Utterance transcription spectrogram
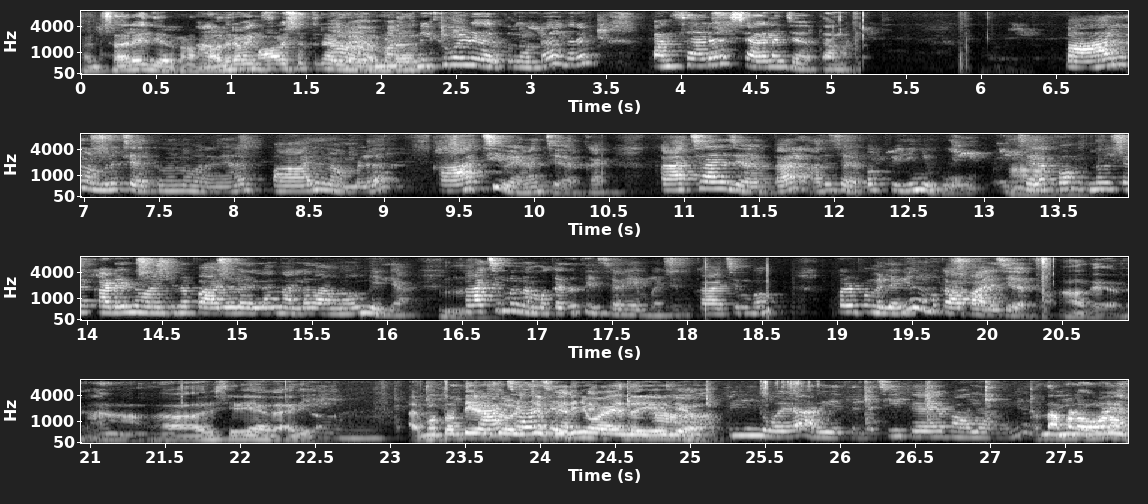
പഞ്ചസാരയും ചേർക്കണം. മധുരം ആവശ്യത്തിനല്ലേ നമ്മൾ മിൽക്ക് മേഡ് ചേർക്കുന്നുണ്ട്. അന്നേരം പഞ്ചസാര ശകലം ചേർത്താൽ മതി. പാൽ നമ്മൾ ചേർക്കുന്നതെന്ന് പറഞ്ഞാൽ പാൽ നമ്മൾ കാച്ചി വേണം ചേർക്കാൻ. കാച്ചാതെ ചേർത്താൽ അത് ചിലപ്പോൾ പിരിഞ്ഞു പോകും. ചിലപ്പം എന്ന് വെച്ചാൽ കടയിൽ നിന്ന് വാങ്ങിക്കുന്ന പാലുകളെല്ലാം നല്ലതാണോന്നില്ല കാച്ചുമ്പോൾ നമുക്കത് തിരിച്ചറിയാൻ പറ്റും. കാച്ചുമ്പോൾ കുഴപ്പമില്ലെങ്കിൽ നമുക്ക് ആ പാൽ ചേർക്കാം. അതെ അതെ. ശരിയായ കാര്യമാണ് മൊത്തത്തിൽ എടുത്ത് ഒഴിച്ച് പിരിഞ്ഞു പോയത് ഇല്ലയോ പിരിഞ്ഞു പോയാൽ അറിയത്തില്ല. ചീത്തയായ പാലാണെങ്കിൽ നമ്മുടെ ഓണം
